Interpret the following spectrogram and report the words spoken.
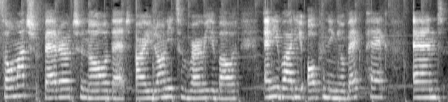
so much better to know that uh, you don't need to worry about anybody opening your backpack and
